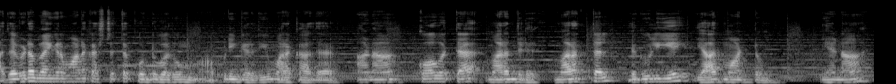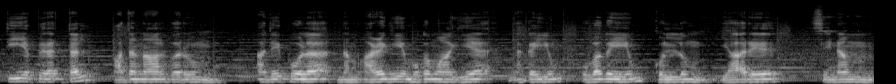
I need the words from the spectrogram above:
அதை விட பயங்கரமான கஷ்டத்தை கொண்டு வரும் அப்படிங்கிறதையும் மறக்காத. ஆனா கோவத்தை மறந்துடு. மறத்தல் வெகுளியை யார் மாட்டும். ஏன்னா தீய பிறத்தல் அதனால் வரும். அதே போல நம் அழகிய முகமாகிய நகையும் உவகையும் கொல்லும் யாரு? சினம்.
